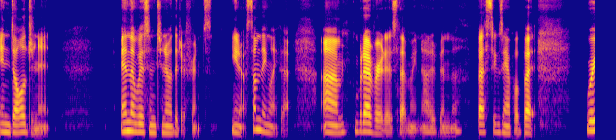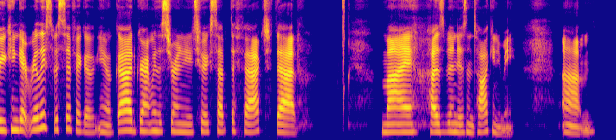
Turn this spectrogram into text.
indulge in it, and the wisdom to know the difference. You know, something like that. Um, whatever it is, that might not have been the best example, but where you can get really specific of, you know, God grant me the serenity to accept the fact that my husband isn't talking to me. Um,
